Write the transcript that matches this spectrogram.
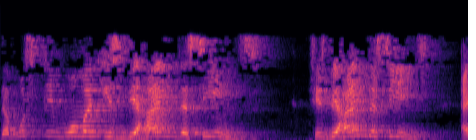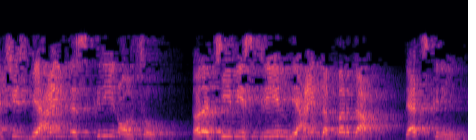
the Muslim woman is behind the scenes, she's behind the scenes, and she's behind the screen also. Not a TV screen, behind the parda, that screen.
